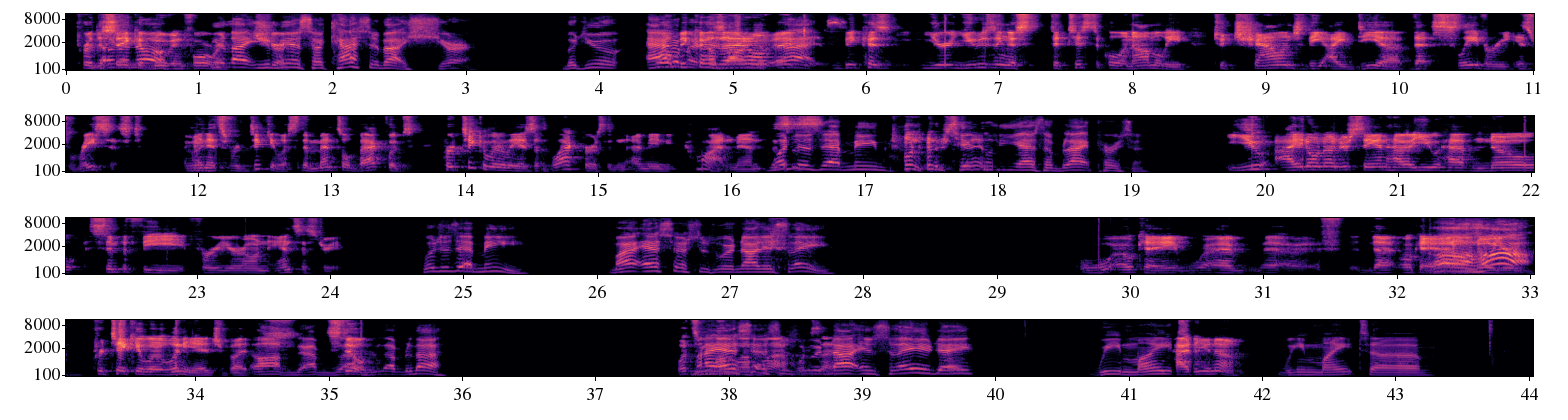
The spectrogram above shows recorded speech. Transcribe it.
For the No, no, sake no. of moving forward. You're like sure. you're being sarcastic about sure, but you're well, because I don't. Because you're using a statistical anomaly to challenge the idea that slavery is racist. I mean, it's ridiculous. The mental backflips, particularly as a black person. I mean, come on, man. What is, does that mean, understand. particularly as a black person? You, I don't understand how you have no sympathy for your own ancestry. What does that mean? My ancestors were not enslaved. W- Okay, uh, uh, f- that okay. I don't know your Uh-huh. particular lineage, but blah, blah, Still, blah, blah. what's My blah, ancestors What is were that? not enslaved, eh? We might How do you know? we might uh,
